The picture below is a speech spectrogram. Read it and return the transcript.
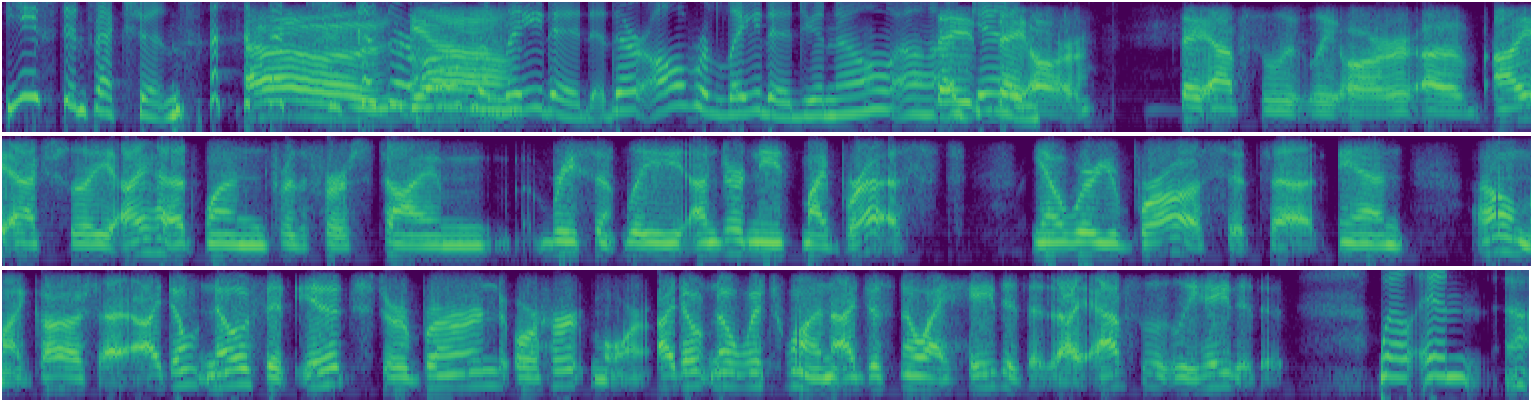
yeast infections. Oh, Because they're yeah. all related. They're all related, you know? Uh, They, again, they are. They absolutely are. Uh, I actually I had one for the first time recently underneath my breast, you know, where your bra sits at, and Oh my gosh, I, I don't know if it itched or burned or hurt more. I don't know which one. I just know I hated it. I absolutely hated it. Well, and uh,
